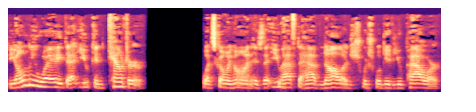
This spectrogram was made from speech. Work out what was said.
The only way that you can counter what's going on is that you have to have knowledge which will give you power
